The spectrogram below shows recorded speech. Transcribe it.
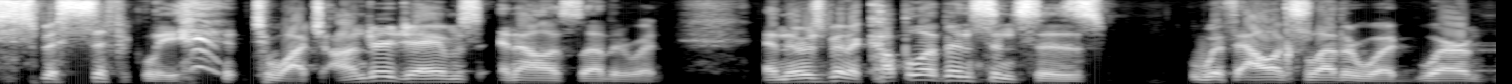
specifically to watch Andre James and Alex Leatherwood. And there's been a couple of instances with Alex Leatherwood where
